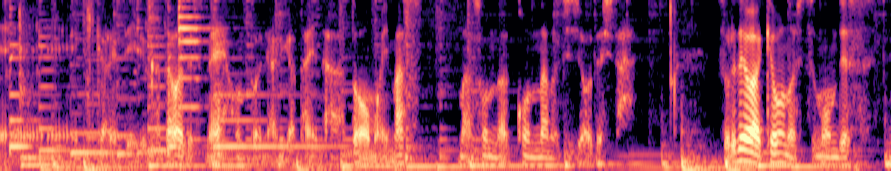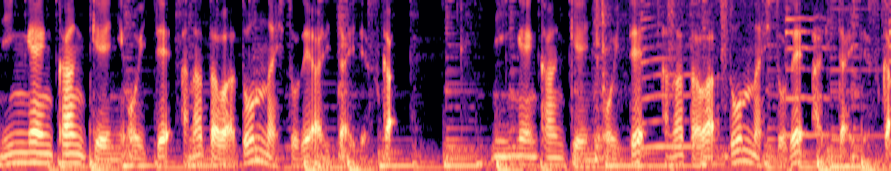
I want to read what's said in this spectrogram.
えー、聞かれている方はですね、本当にありがたいなと思います。まあ、そんなこんなの事情でした。それでは今日の質問です。人間関係においてあなたはどんな人でありたいですか？人間関係においてあなたはどんな人でありたいですか？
